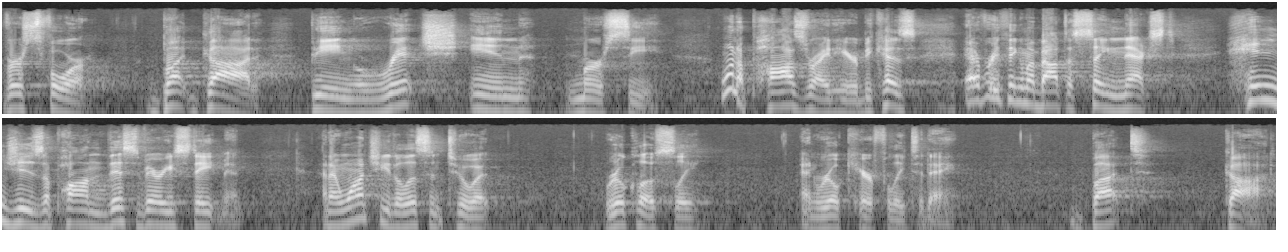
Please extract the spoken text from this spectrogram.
Verse 4 But God, being rich in mercy. I want to pause right here because everything I'm about to say next hinges upon this very statement. And I want you to listen to it real closely and real carefully today. But God.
